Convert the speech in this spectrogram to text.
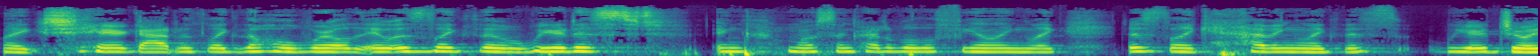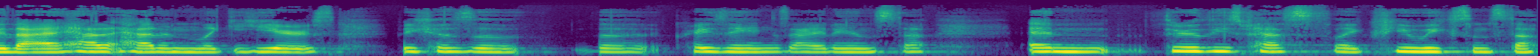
like share God with like the whole world. It was like the weirdest and most incredible feeling, like just like having like this weird joy that I hadn't had in like years because of the crazy anxiety and stuff. And through these past like few weeks and stuff,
